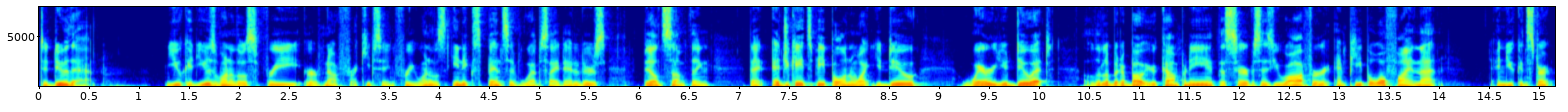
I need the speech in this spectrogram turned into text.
to do that you could use one of those free, or not, I keep saying free, one of those inexpensive website editors, build something that educates people on what you do, where you do it, a little bit about your company, the services you offer, and people will find that and you can start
